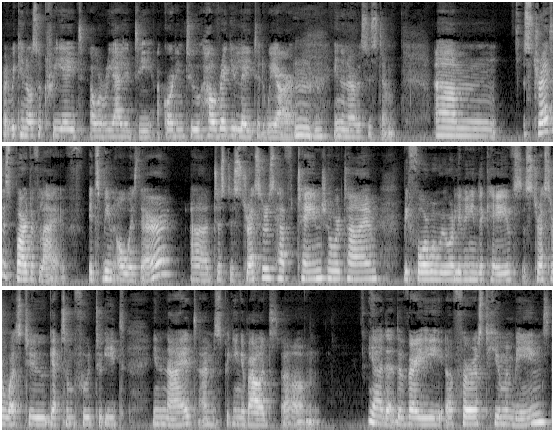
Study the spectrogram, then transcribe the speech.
but we can also create our reality according to how regulated we are in the nervous system. Um, stress is part of life. It's been always there. Uh, just the stressors have changed over time before when we were living in the caves the stressor was to get some food to eat in the night. I'm speaking about um, yeah the, the very uh, first human beings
